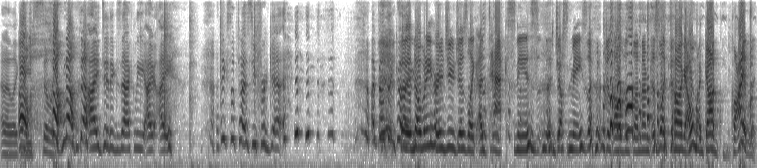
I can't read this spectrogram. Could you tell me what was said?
and I like Oh. still. Oh, no, no. I did exactly. I I I think sometimes you forget. I felt it So nobody heard you just like attack sneeze, just me. So just all of a sudden, I'm just like dog. Oh my god, violent!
